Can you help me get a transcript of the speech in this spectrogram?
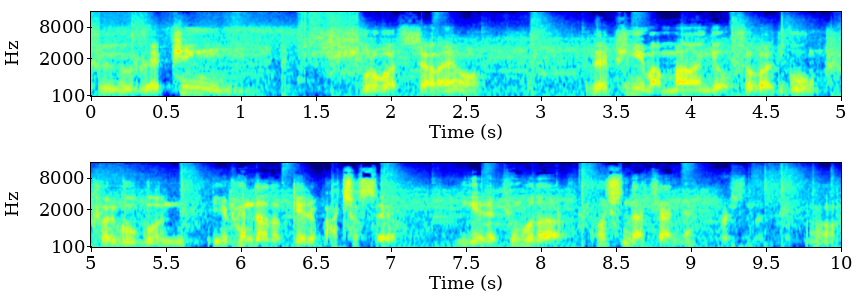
그 랩핑 물어봤었잖아요. 랩핑이 만만한 게 없어가지고 결국은 이 휀다 덮개를 맞췄어요. 이게 랩핑보다 훨씬 낫지 않냐? 훨씬 낫죠. 어.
